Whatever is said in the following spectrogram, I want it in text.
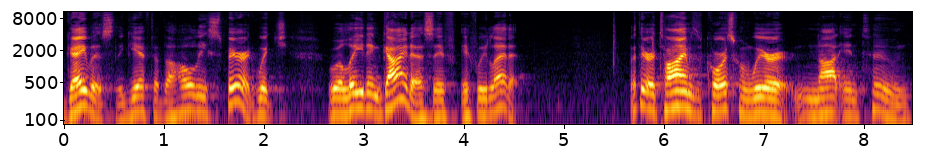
gave us the gift of the Holy Spirit, which will lead and guide us if, if we let it. But there are times, of course, when we're not in tune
